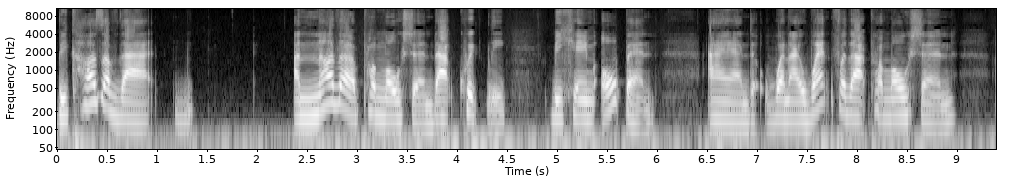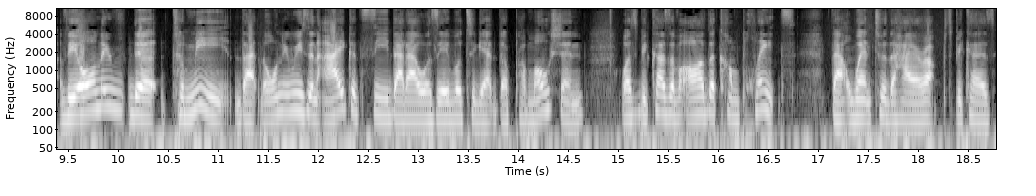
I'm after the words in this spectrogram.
because of that, another promotion that quickly became open. And when I went for that promotion, the only the to me that the only reason I could see that I was able to get the promotion was because of all the complaints that went to the higher ups. Because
